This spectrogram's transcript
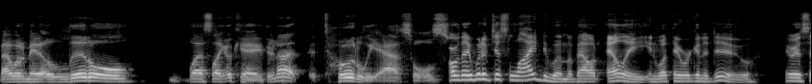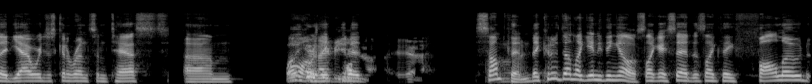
That would have made it a little less like, okay, they're not totally assholes. Or they would have just lied to him about Ellie and what they were going to do. They would have said, "Yeah, we're just going to run some tests." Um, Well, or or they could have yeah. something. They could have done like anything else. Like I said, it's like they followed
